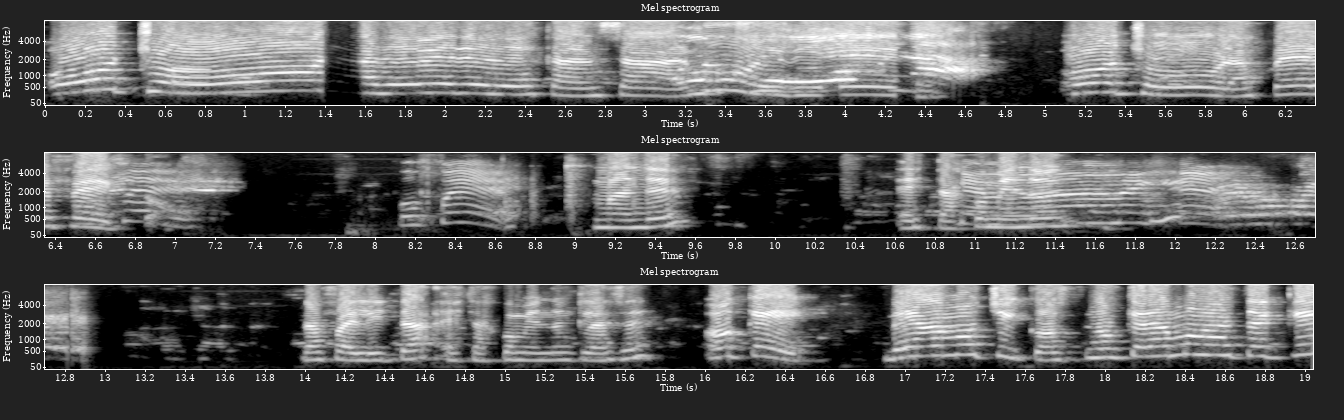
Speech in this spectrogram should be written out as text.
Ocho horas debe de descansar. Muy bien. Ocho horas, perfecto. Mande. ¿Estás que comiendo? quiere- Rafaelita, ¿estás comiendo en clase? Ok, veamos chicos, nos quedamos hasta aquí,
